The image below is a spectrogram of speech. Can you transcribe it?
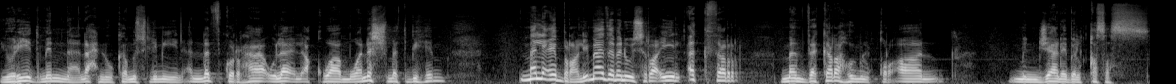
يريد منا نحن كمسلمين أن نذكر هؤلاء الأقوام ونشمت بهم ما العبرة؟ لماذا بنو إسرائيل أكثر من ذكرهم القرآن من جانب القصص؟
